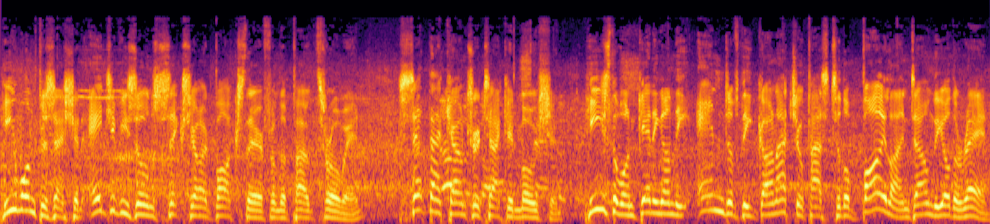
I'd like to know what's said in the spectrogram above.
he won possession, edge of his own six-yard box there from the PAOK throw-in set that counter-attack in motion. He's the one getting on the end of the Garnacho pass to the byline down the other end.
